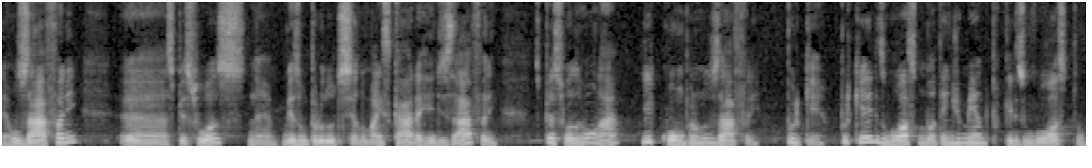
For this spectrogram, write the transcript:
né, o Zafari, uh, as pessoas, né, mesmo o produto sendo mais caro, a rede Zafari, as pessoas vão lá e compram no Zafari. Por quê? Porque eles gostam do atendimento, porque eles gostam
